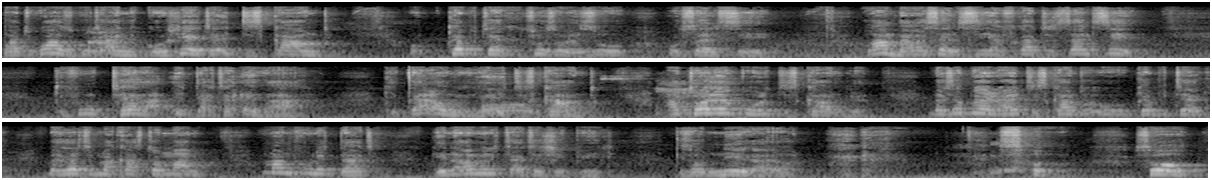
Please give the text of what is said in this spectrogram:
But ukwazi ukuthi anegotiate i-discount ucapitec kuthiwa usebenzisa u-cell c. Uhamba ka-cell c afika athi cell c ngifuna ukuthenga idatha engaka. Ngicela unginike i-discount. athole enkulu i-discount le. Bese buya nayo i-discount ucapitec bese ethi ma-customer ami uma nifuna idatha nginami idatha eshibhile ngizonika yona so so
